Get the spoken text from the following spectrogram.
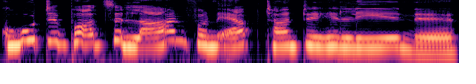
Gute Porzellan von Erbtante Helene.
